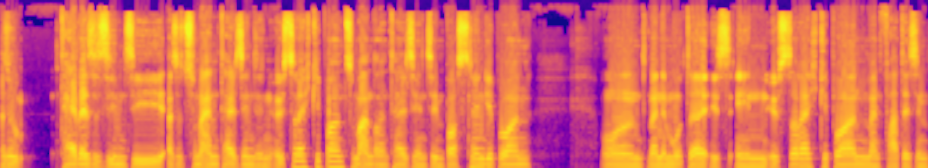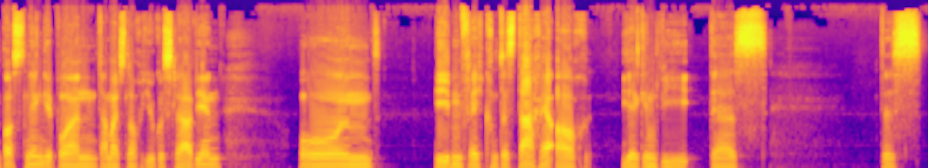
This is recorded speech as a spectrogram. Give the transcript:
also teilweise sind sie, also zum einen Teil sind sie in Österreich geboren, zum anderen Teil sind sie in Bosnien geboren. Und meine Mutter ist in Österreich geboren, mein Vater ist in Bosnien geboren, damals noch Jugoslawien. Und eben vielleicht kommt das daher auch irgendwie, dass dass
